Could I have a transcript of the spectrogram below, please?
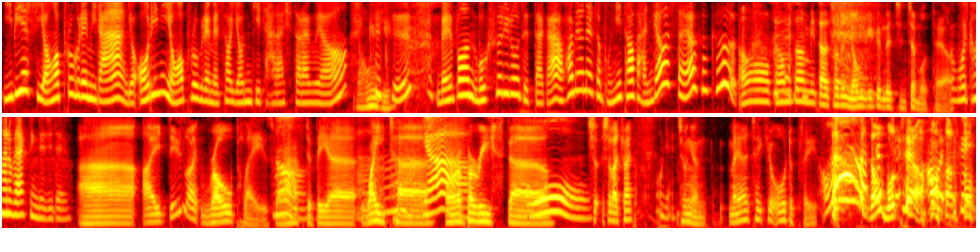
EBS 영어 프로그램이랑 여- 어린이 영어 프로그램에서 연기 잘 하시더라고요. 연기? 크크. 매번 목소리로 듣다가 화면에서 보니 더 반가웠어요. 크크. 어, 감사합니다. 저는 연기 근데 진짜 못해요. What kind of acting did you do? Uh, I do like role plays where I Oh. have to be a waiter yeah. or a barista. 오. Sh- shall I try? Okay. 정연, may I take your order, please? 너무 못해요. 어, 그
